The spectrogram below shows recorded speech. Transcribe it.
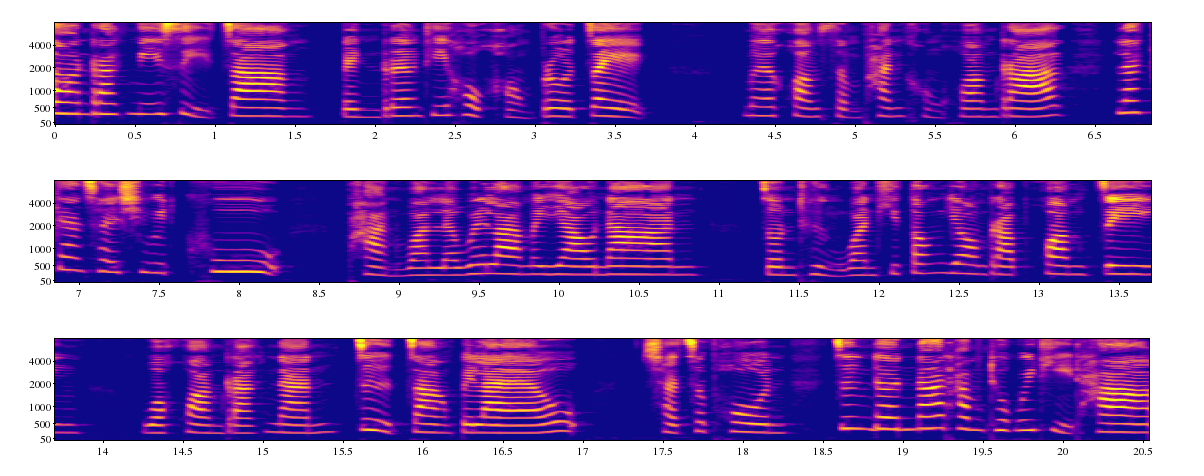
ตอนรักนี้สีจาง เป็นเรื่องที่ 6 ของโปรเจกต์ เมื่อความสัมพันธ์ของความรัก และการใช้ชีวิตคู่ ผ่านวันและเวลามายาวนาน จนถึงวันที่ต้องยอมรับความจริง ว่าความรักนั้นจืดจางไปแล้วชัชพลจึงเดินหน้าทำทุกวิถีทาง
